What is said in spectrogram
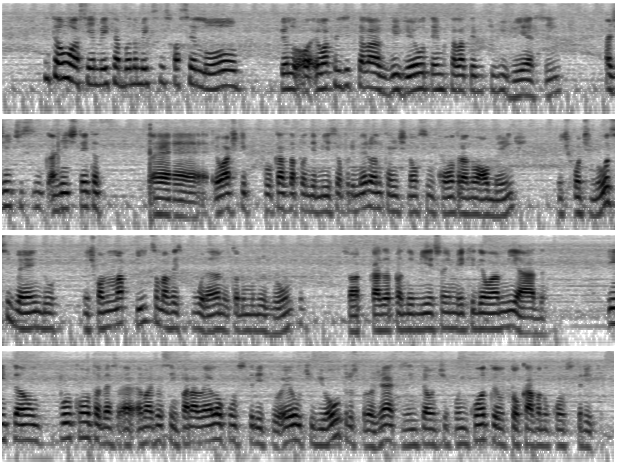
Então, assim, é meio que a banda meio que se esfacelou pelo, eu acredito que ela viveu o tempo que ela teve que viver, assim. A gente, a gente tenta. É, eu acho que por causa da pandemia, esse é o primeiro ano que a gente não se encontra anualmente. A gente continua se vendo. A gente come uma pizza uma vez por ano, todo mundo junto. Só que por causa da pandemia, isso aí meio que deu uma miada. Então, por conta dessa. É, mas assim, paralelo ao Constrito, eu tive outros projetos. Então, tipo, enquanto eu tocava no Constrito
